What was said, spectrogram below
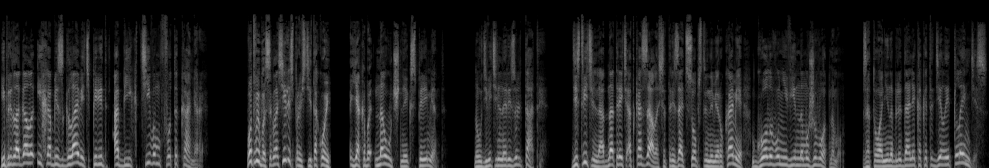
и предлагал их обезглавить перед объективом фотокамеры. Вот вы бы согласились провести такой якобы научный эксперимент? Но удивительные результаты. Действительно, одна треть отказалась отрезать собственными руками голову невинному животному. Зато они наблюдали, как это делает Лэндис.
